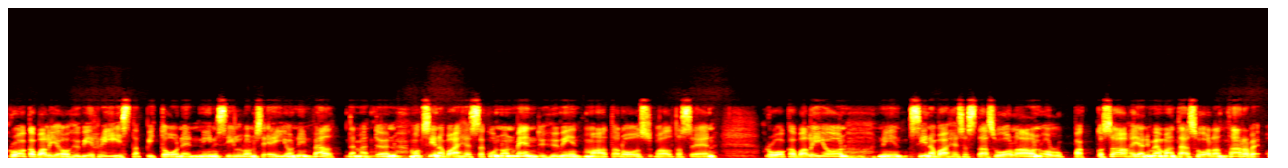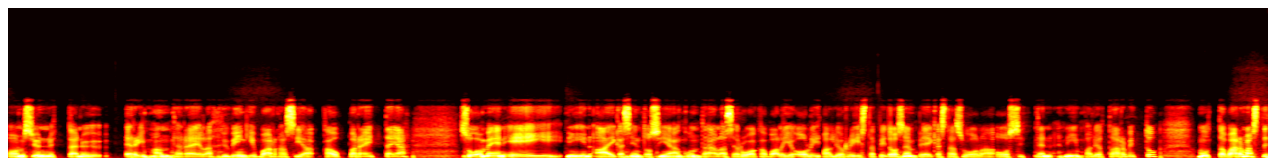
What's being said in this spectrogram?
ruokavalio on hyvin riistapitoinen, niin silloin se ei ole niin välttämätön. Mutta siinä vaiheessa, kun on menty hyvin maatalousvaltaiseen ruokavalioon, niin siinä vaiheessa sitä suolaa on ollut pakko saada ja nimenomaan tämä suolan tarve on synnyttänyt eri mantereilla hyvinkin varhaisia kauppareittejä. Suomeen ei niin aikaisin tosiaan, kun täällä se ruokavalio oli paljon riistapitoisempi, eikä sitä suolaa ole sitten niin paljon tarvittu. Mutta varmasti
